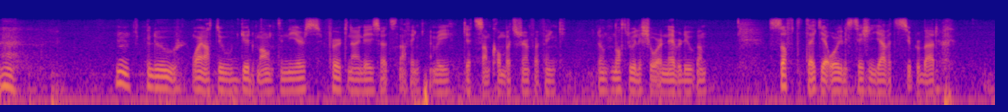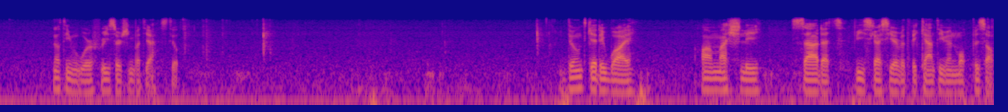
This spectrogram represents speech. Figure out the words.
Hmm, can do, why not do good mountaineers, 39 days, that's nothing, and we get some combat strength I think, don't, not really sure, I never do them. Soft attack, yeah, organization, yeah, that's super bad. not even worth researching, but yeah, still. Don't get it why. I'm actually sad at these guys here that they can't even mop this up.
